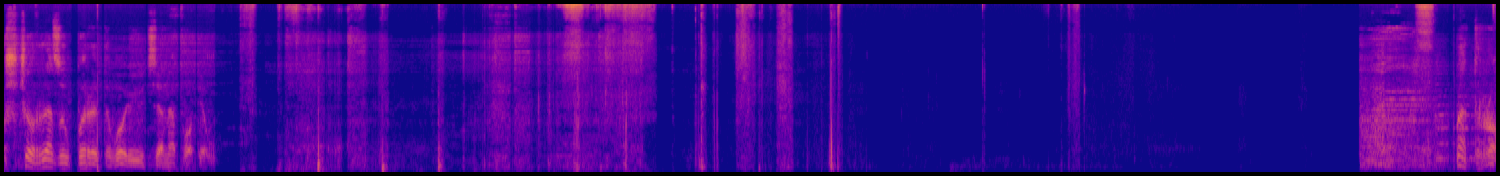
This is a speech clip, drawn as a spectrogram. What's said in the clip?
щоразу перетворюються на попіл. Патрон.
